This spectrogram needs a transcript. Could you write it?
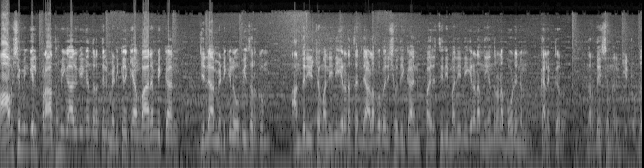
ആവശ്യമെങ്കിൽ പ്രാഥമികാരോഗ്യ കേന്ദ്രത്തിൽ മെഡിക്കൽ ക്യാമ്പ് ആരംഭിക്കാൻ ജില്ലാ മെഡിക്കൽ ഓഫീസർക്കും അന്തരീക്ഷ മലിനീകരണത്തിന്റെ അളവ് പരിശോധിക്കാൻ പരിസ്ഥിതി മലിനീകരണ നിയന്ത്രണ ബോർഡിനും കലക്ടർ നിർദ്ദേശം നൽകിയിട്ടുണ്ട്.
